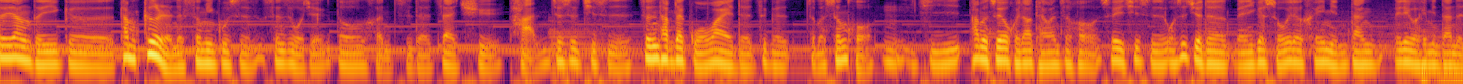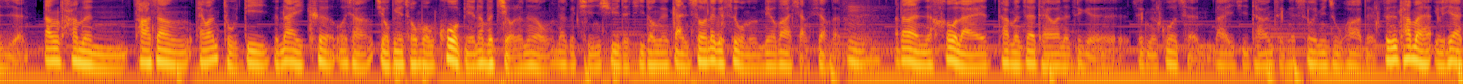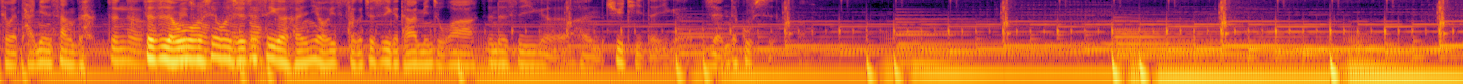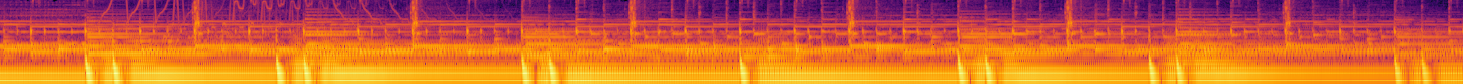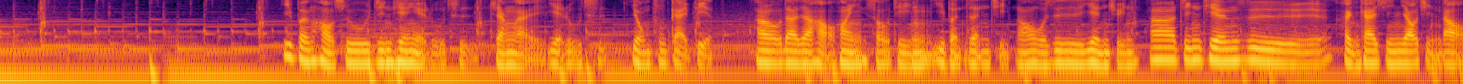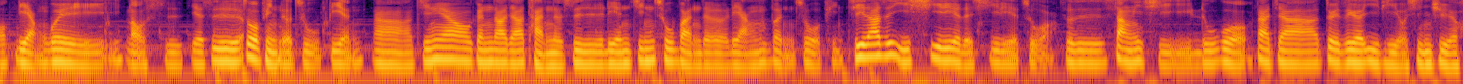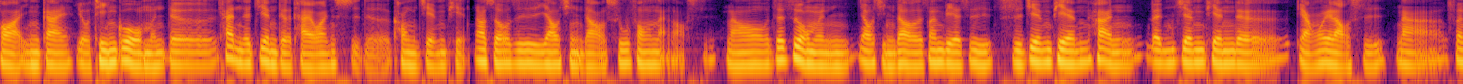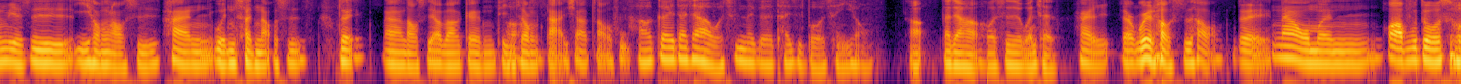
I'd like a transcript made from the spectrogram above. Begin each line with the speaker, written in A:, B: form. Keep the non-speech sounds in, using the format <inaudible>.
A: 这样的一个他们个人的生命故事，甚至我觉得都很值得再去谈。就是其实，甚至他们在国外的这个怎么生活，嗯，以及他们最后回到台湾之后，所以其实我是觉得每一个所谓的黑名单、被列为黑名单的人，当他们踏上台湾土地的那一刻，我想久别重逢、阔别那么久的那种那个情绪的激动跟感受，那个是我们没有办法想象的。嗯，那当然后来他们在台湾的这个整个过程，那以及台湾整个社会民主化的，甚至他们有些还成为台面上的真的 <laughs> 政治人物，所以我觉得这是一个很有意思，这个就是一个台湾民主化，真的是一个很具体的一个人的故事。
B: 一本好书，今天也如此，将来也如此，永不改变。Hello，大家好，欢迎收听一本正经。然后我是燕君，那今天是很开心邀请到两位老师，也是作品的主编。那今天要跟大家谈的是联经出版的两本作品，其实它是一系列的系列作啊。就是上一期，如果大家对这个议题有兴趣的话，应该有听过我们的看得见的台湾史的空间片。那时候是邀请到苏峰南老师，然后这次我们。邀请到的分别是时间篇和人间篇的两位老师，那分别是怡红老师和文成老师。对，那老师要不要跟听众打一下招呼？
C: 好，好，各位大家好，我是那个台子博陈怡红。
A: 好，大家好，我是文成。
B: 嗨，两位老师好。对，那我们话不多说。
